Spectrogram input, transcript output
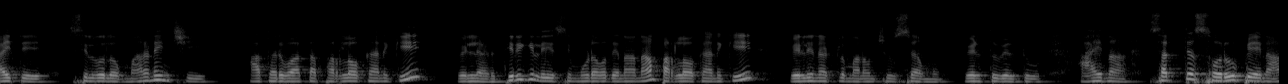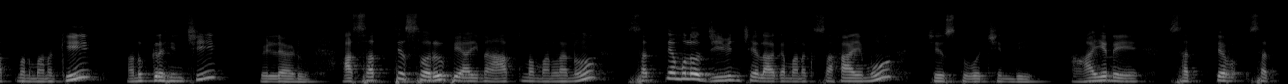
అయితే సిలువలో మరణించి ఆ తరువాత పరలోకానికి వెళ్ళాడు. తిరిగి లేచి మూడవ దినాన పరలోకానికి వెళ్ళినట్లు మనం చూసాము. వెళ్తూ వెళ్తూ ఆయన సత్య స్వరూపి అయిన ఆత్మను మనకి అనుగ్రహించి వెళ్ళాడు. ఆ సత్య స్వరూపి అయిన ఆత్మ మనలను సత్యములో జీవించేలాగా మనకు సహాయము చేస్తూ వచ్చింది. ఆయనే సత్య సత్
